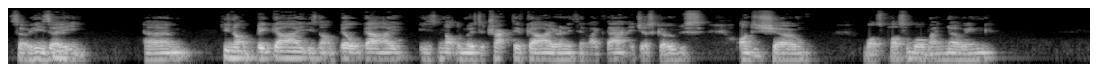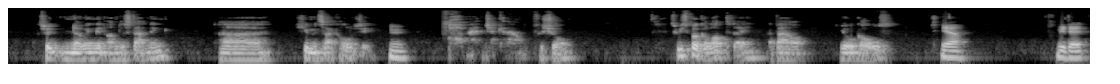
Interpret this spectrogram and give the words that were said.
So he's a um, he's not a big guy, he's not a built guy, he's not the most attractive guy or anything like that. It just goes on to show what's possible by knowing, through knowing and understanding uh, human psychology. Mm. Oh man, check it out for sure. So we spoke a lot today about your goals. Yeah. We did.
